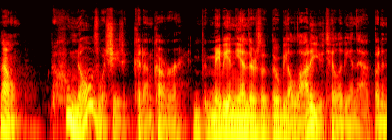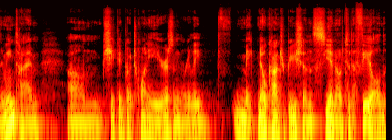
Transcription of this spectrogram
Now, who knows what she could uncover? Maybe in the end, there's a, there will be a lot of utility in that. But in the meantime, um, she could go 20 years and really make no contributions, you know, to the field.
